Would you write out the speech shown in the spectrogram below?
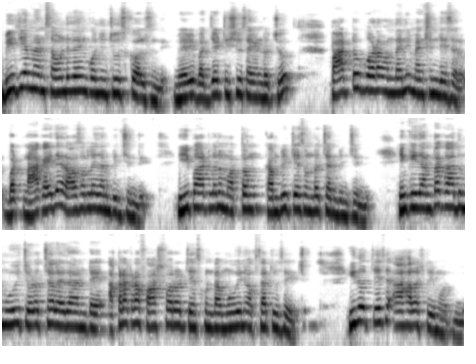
బీజిఎం అండ్ సౌండ్ డిజైన్ కొంచెం చూసుకోవాల్సింది. మేబీ బడ్జెట్ ఇష్యూస్ అయి ఉండొచ్చు. పార్ట్ టూ కూడా ఉందని మెన్షన్ చేశారు. బట్ నాకైతే అది అవసరం లేదనిపించింది. ఈ పార్ట్లోనే మొత్తం కంప్లీట్ చేసి ఉండొచ్చు అనిపించింది. ఇంక ఇదంతా కాదు మూవీ చూడొచ్చా లేదా అంటే అక్కడక్కడ ఫాస్ట్ ఫార్వర్డ్ చేసుకుంటా మూవీని ఒకసారి చూసేయచ్చు. ఇది వచ్చేసి ఆహాలో స్ట్రీమ్ అవుతుంది.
